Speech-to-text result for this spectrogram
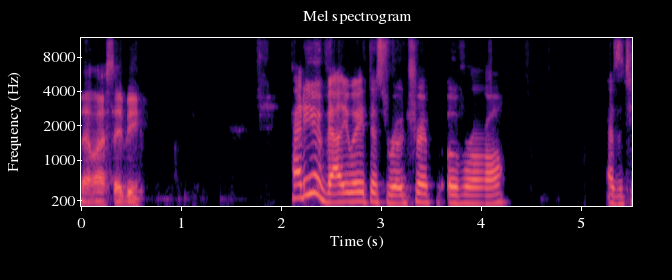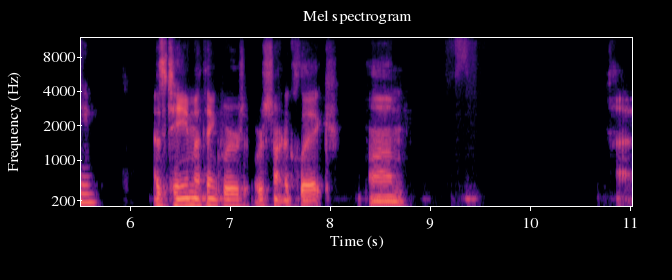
That last AB. How do you evaluate this road trip overall as a team? As a team, I think we're we're starting to click. Um, uh,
